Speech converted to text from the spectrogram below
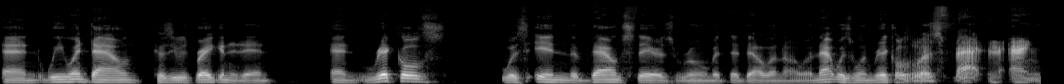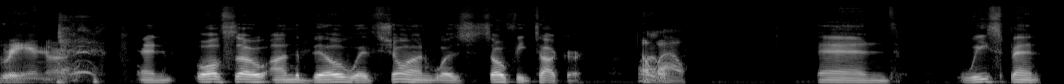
And we went down because he was breaking it in, and Rickles was in the downstairs room at the Delano, and that was when Rickles was fat and angry, and uh, and also on the bill with Shawn was Sophie Tucker, Oh wow. and we spent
